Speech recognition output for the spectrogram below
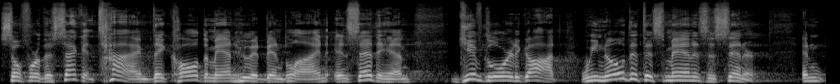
So for the second time, they called the man who had been blind and said to him, give glory to God. We know that this man is a sinner. And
